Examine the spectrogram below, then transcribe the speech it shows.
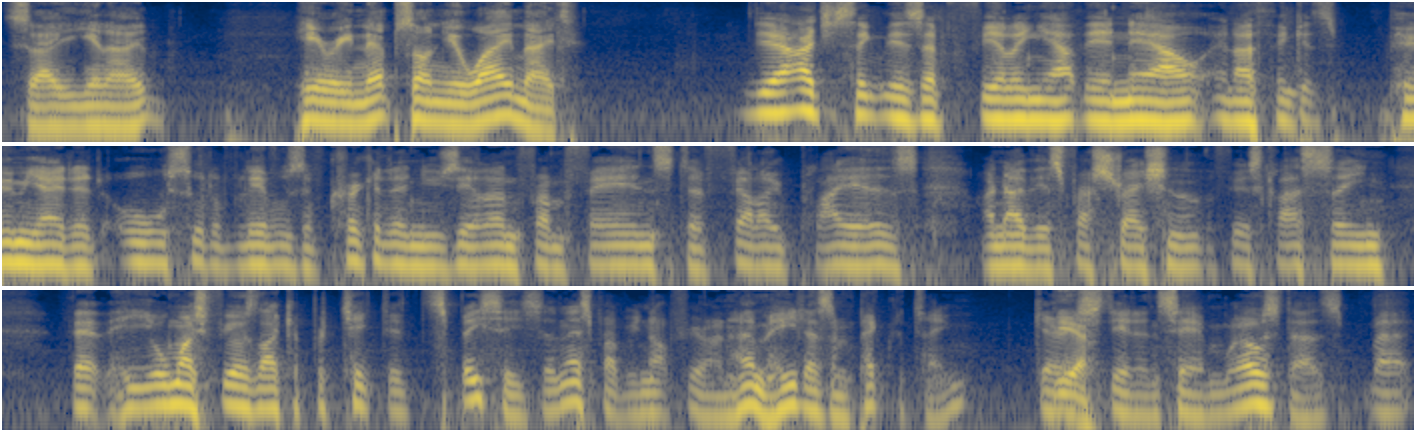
Say, you know, here he nips on your way, mate. Yeah, I just think there's a feeling out there now, and I think it's permeated all sort of levels of cricket in New Zealand, from fans to fellow players. I know there's frustration at the first class scene that he almost feels like a protected species, and that's probably not fair on him. He doesn't pick the team. Gary Yeah. Stead and Sam Wells does, but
